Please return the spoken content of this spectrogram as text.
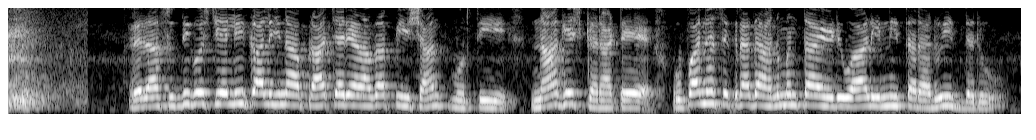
ಕರೆದ ಸುದ್ದಿಗೋಷ್ಠಿಯಲ್ಲಿ ಕಾಲೇಜಿನ ಪ್ರಾಚಾರ್ಯರಾದ ಪಿ ಶಾಂತಮೂರ್ತಿ ನಾಗೇಶ್ ಕರಾಟೆ, ಉಪನ್ಯಾಸಕರಾದ ಹನುಮಂತ ಯಡಿವಾಳ್ ಇನ್ನಿತರರು ಇದ್ದರು.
